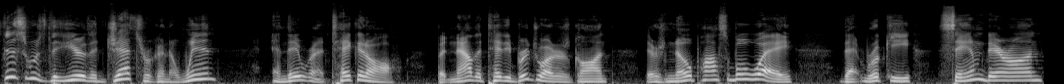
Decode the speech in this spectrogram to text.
This was the year the Jets were going to win and they were going to take it all. But now that Teddy Bridgewater's gone, there's no possible way that rookie Sam Darnold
